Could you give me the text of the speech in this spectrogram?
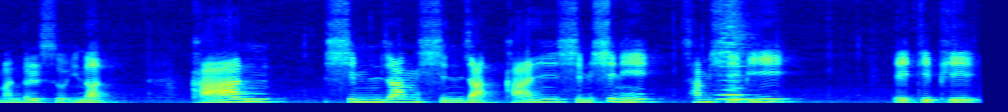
만들 수 있는 간 심장, 신장, 간, 심, 신이 32 ATP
